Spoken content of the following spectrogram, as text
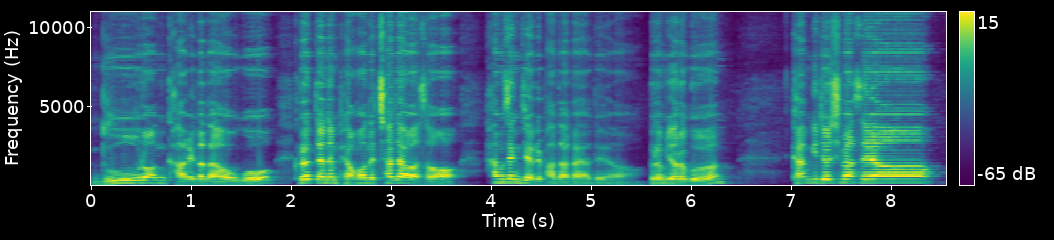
누런 가래가 나오고 그럴 때는 병원에 찾아와서 항생제를 받아가야 돼요. 그럼 여러분 감기 조심하세요.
